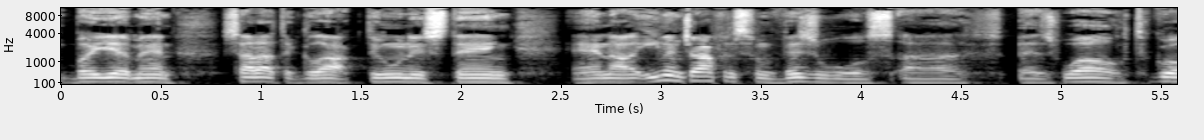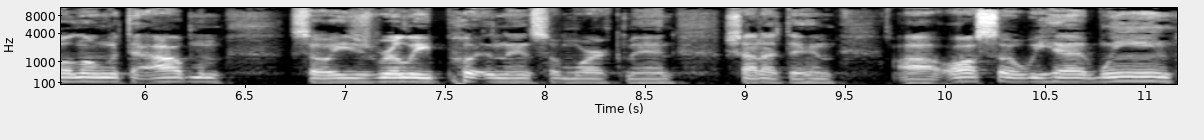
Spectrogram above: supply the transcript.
but yeah, man, shout out to Glock doing his thing and uh, even dropping some visuals uh, as well to go along with the album. So he's really putting in some work, man. Shout out to him. Uh, also, we had Wayne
